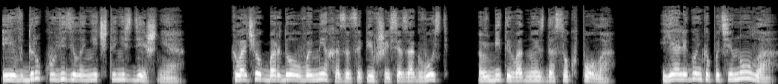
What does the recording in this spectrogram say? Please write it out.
И вдруг увидела нечто нездешнее. Клочок бордового меха, зацепившийся за гвоздь, вбитый в одну из досок пола. Я легонько потянула,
